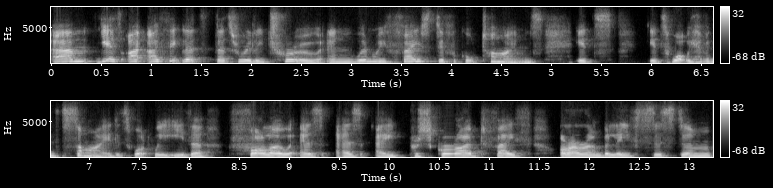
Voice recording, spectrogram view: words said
Um, yes, I, I, think that's that's really true. And when we face difficult times, it's it's what we have inside. It's what we either follow as as a prescribed faith or our own belief system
